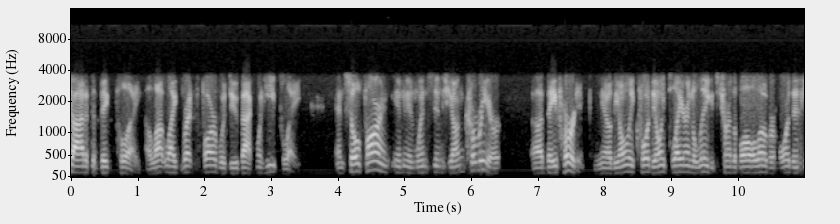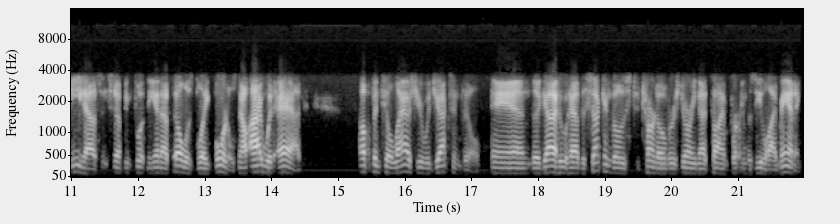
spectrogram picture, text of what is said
shot at the big play, a lot like Brett Favre would do back when he played. And so far in, in Winston's young career, uh, they've hurt him. You know, the only the only player in the league that's turned the ball over more than he has since stepping foot in the NFL is Blake Bortles. Now, I would add, up until last year with Jacksonville, and the guy who had the second most turnovers during that time frame was Eli Manning.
